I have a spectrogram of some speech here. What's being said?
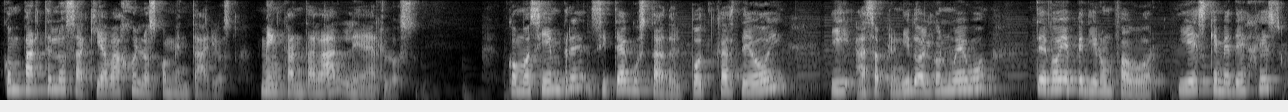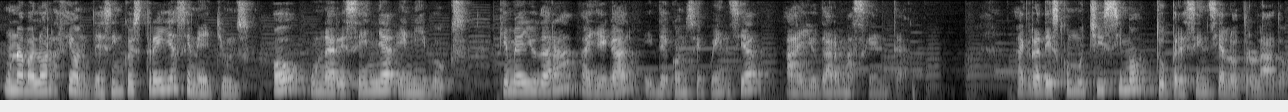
Compártelos aquí abajo en los comentarios, me encantará leerlos. Como siempre, si te ha gustado el podcast de hoy y has aprendido algo nuevo, te voy a pedir un favor y es que me dejes una valoración de 5 estrellas en iTunes o una reseña en iVoox, que me ayudará a llegar y de consecuencia a ayudar más gente. Agradezco muchísimo tu presencia al otro lado,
